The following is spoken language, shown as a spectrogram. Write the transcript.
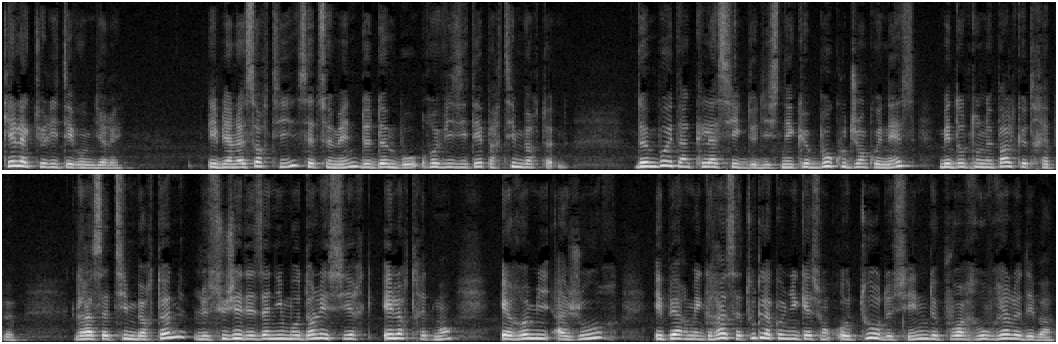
Quelle actualité, vous me direz? Eh bien, la sortie, cette semaine, de Dumbo, revisité par Tim Burton. Dumbo est un classique de Disney que beaucoup de gens connaissent, mais dont on ne parle que très peu. Grâce à Tim Burton, le sujet des animaux dans les cirques et leur traitement est remis à jour et permet, grâce à toute la communication autour de ce de pouvoir rouvrir le débat.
